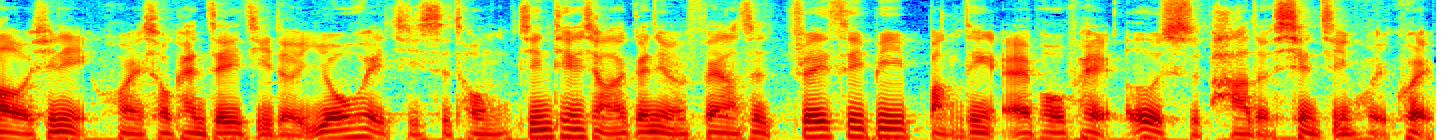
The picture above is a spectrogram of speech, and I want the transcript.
Hello，我是你，欢迎收看这一集的优惠即时通。今天想要跟你们分享是 JCB 绑定 Apple Pay 二十趴的现金回馈，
